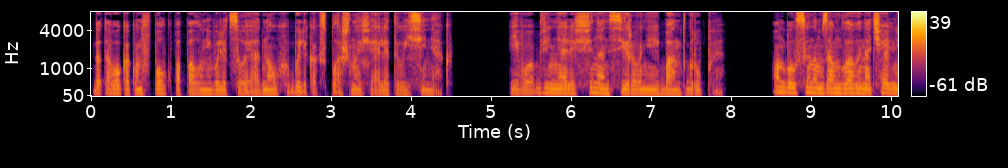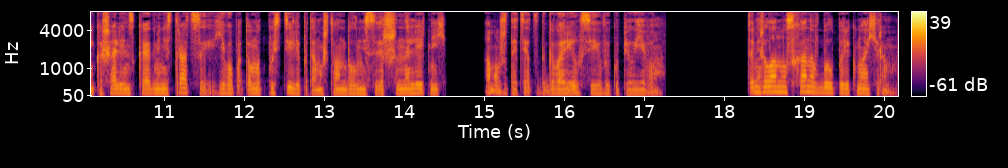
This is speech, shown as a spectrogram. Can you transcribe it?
До того, как он в полк попал, у него лицо и одно ухо были как сплошной фиолетовый синяк. Его обвиняли в финансировании банд-группы. Он был сыном замглавы начальника шалинской администрации, его потом отпустили, потому что он был несовершеннолетний, а может, отец договорился и выкупил его. Тамерлан Мусханов был парикмахером.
